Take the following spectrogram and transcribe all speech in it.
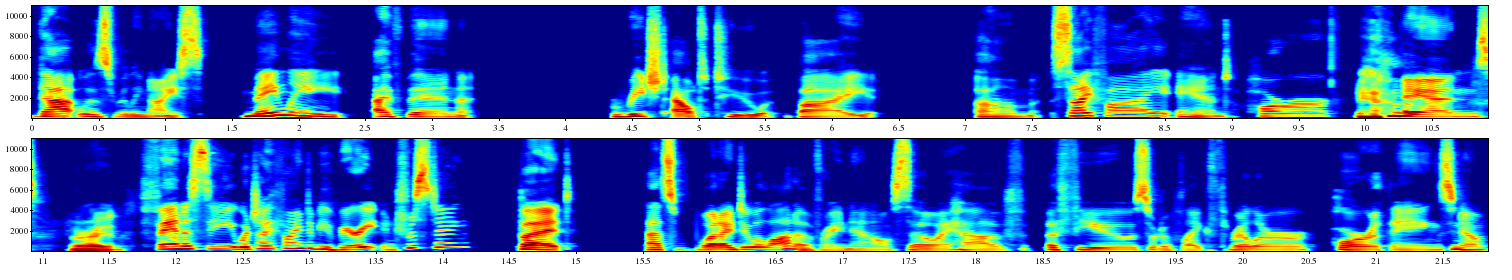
that was really nice. Mainly, I've been reached out to by um, sci-fi and horror and all right. fantasy, which I find to be very interesting, but that's what I do a lot of right now. So I have a few sort of like thriller horror things, you know,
